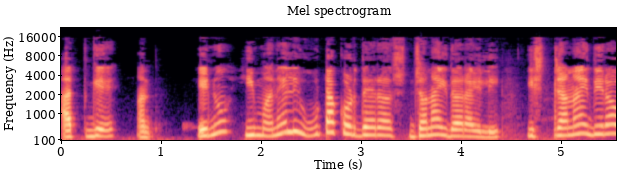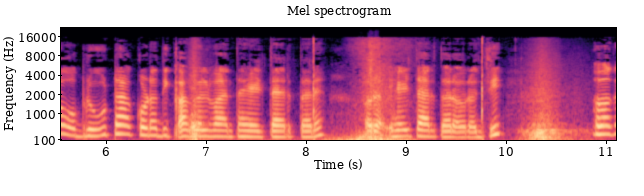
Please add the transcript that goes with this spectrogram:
ಅತ್ಗೆ? ಅಂತ. ಏನು? ಈ ಮನೇಲಿ ಊಟ ಕೊಡದೇ ಇರೋ ಅಷ್ಟು ಜನ ಇದಾರ ಇಲ್ಲಿ. ಇಷ್ಟು ಜನ ಇದ್ದೀರಾ, ಒಬ್ರು ಊಟ ಕೊಡೋದಿಕ್ಕಾಗಲ್ವಾ? ಅಂತ ಹೇಳ್ತಾ ಇರ್ತಾರೆ. ಅವ್ರ ಹೇಳ್ತಾ ಇರ್ತಾರೆ ಅವ್ರ ಅಜ್ಜಿ. ಅವಾಗ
